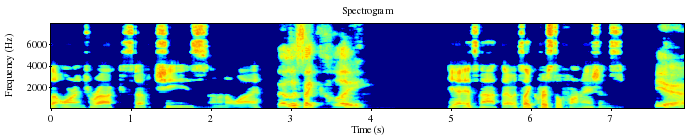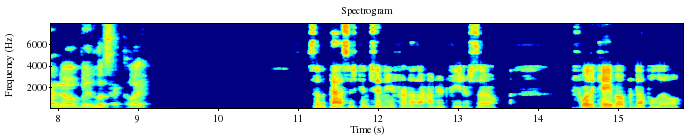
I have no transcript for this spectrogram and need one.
the orange rock stuff cheese. I don't know why. That looks like clay. Yeah, it's not though. It's like crystal formations. Yeah, I know, but it looks like clay. So the passage continued for another hundred feet or so, before the cave opened up a little.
